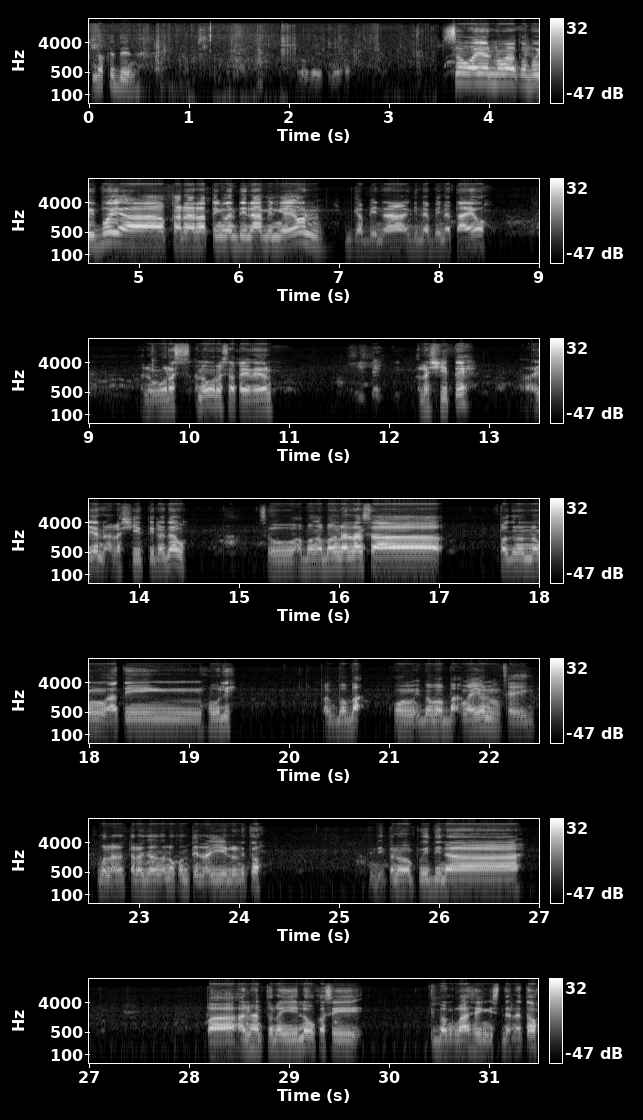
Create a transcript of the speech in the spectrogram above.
Laki din. Ano ba ito mo ito? So ayan mga kaboy-boy, ah, kararating lang din namin ngayon. Gabi na, ginabi na tayo. Anong oras? Anong oras na kayo ngayon? Alas 7? Ayan, alas 7 na daw. So abang-abang na lang sa pagnoon ng ating huli. Pagbaba. Kung ibababa ngayon, kay wala na talagang ano, konti na yelo nito. Hindi pa naman pwede na paanhan to ng yelo kasi ibang klaseng isda na to.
